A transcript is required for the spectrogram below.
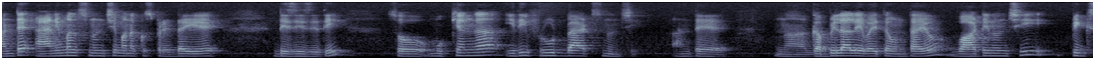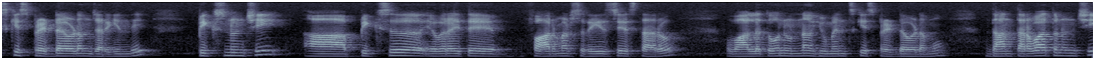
అంటే యానిమల్స్ నుంచి మనకు స్ప్రెడ్ అయ్యే డిజీజ్ ఇది. సో ముఖ్యంగా ఇది ఫ్రూట్ బ్యాట్స్ నుంచి. అంటే గబ్బిలాలు ఏవైతే ఉంటాయో వాటి నుంచి పిగ్స్కి స్ప్రెడ్ అవ్వడం జరిగింది. పిక్స్ నుంచి ఆ పిక్స్ ఎవరైతే ఫార్మర్స్ రేజ్ చేస్తారో వాళ్ళతో ఉన్న హ్యూమెన్స్కి స్ప్రెడ్ అవ్వడము. దాని తర్వాత నుంచి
